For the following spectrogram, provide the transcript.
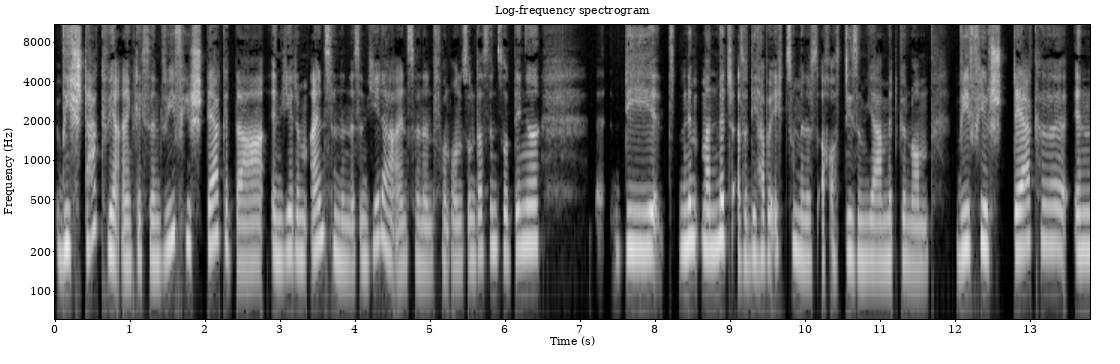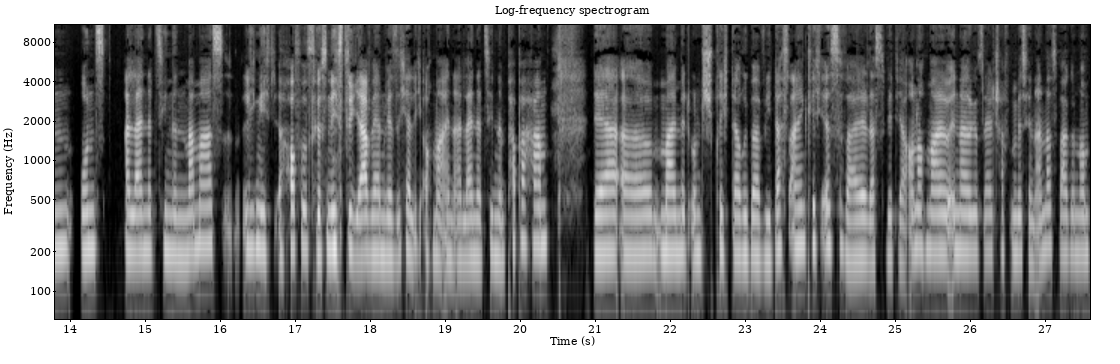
wie stark wir eigentlich sind, wie viel Stärke da in jedem Einzelnen ist, in jeder Einzelnen von uns. Und das sind so Dinge, die nimmt man mit, also die habe ich zumindest auch aus diesem Jahr mitgenommen, wie viel Stärke in uns alleinerziehenden Mamas liegen. Ich hoffe, fürs nächste Jahr werden wir sicherlich auch mal einen alleinerziehenden Papa haben, der äh, mal mit uns spricht darüber, wie das eigentlich ist, weil das wird ja auch noch mal in der Gesellschaft ein bisschen anders wahrgenommen.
